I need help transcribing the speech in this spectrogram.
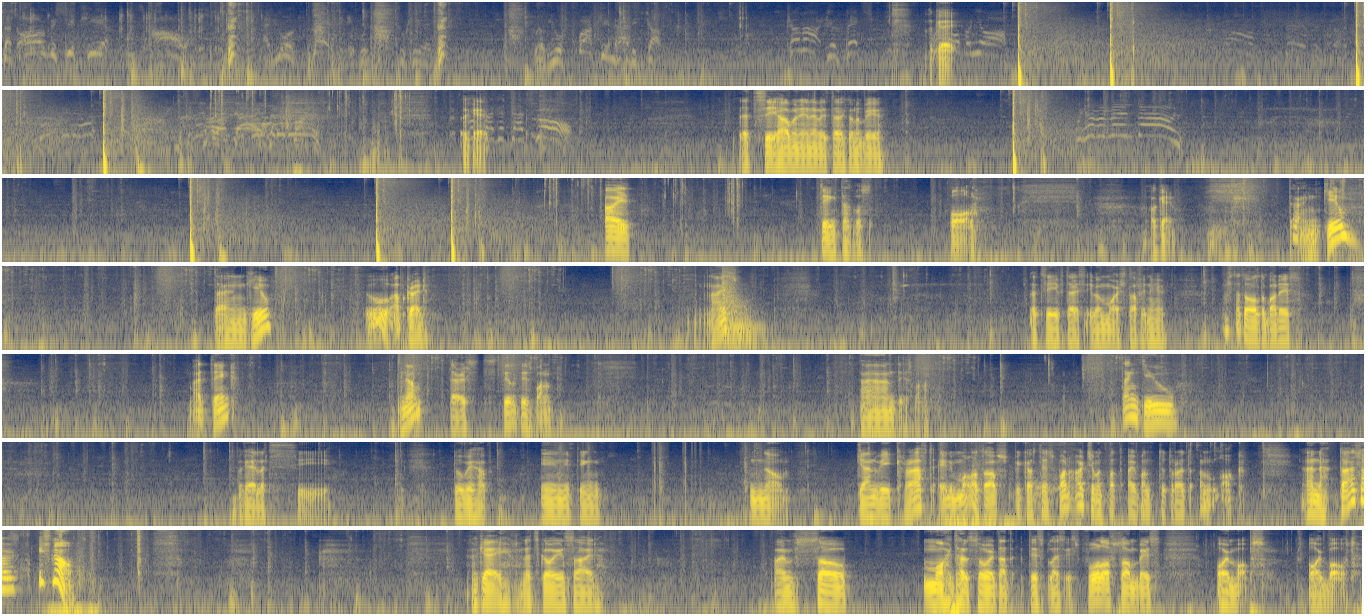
That's all the shit here is ours. And you're dead if we catch you here again. Well, you fucking have it coming. Come out, you bitch. Okay. Open your up. Okay. Let's see how many enemies there's gonna be. I think that was all. Okay. Thank you. Thank you. Ooh, upgrade. Nice. Let's see if there's even more stuff in here. Was that all the bodies? I think. No, there is still this one. And this one. Thank you. Okay, let's see. Do we have anything? No. Can we craft any molotovs? Because there's one achievement but I want to try to unlock. And the answer is no. Okay, let's go inside. I'm so more than sure that this place is full of zombies or mobs or both.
